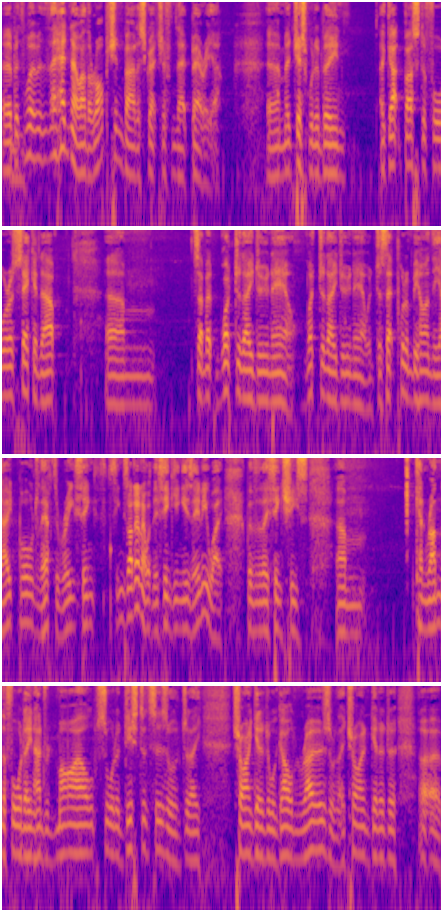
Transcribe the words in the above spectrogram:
Uh, but well, they had no other option bar to scratch her from that barrier. Um, it just would have been a gut buster for her, second up. Um, so, but what do they do now? What do they do now? Does that put them behind the eight ball? Do they have to rethink things? I don't know what their thinking is anyway. Whether they think she's um, can run the 1400 mile sort of distances, or do they try and get her to a golden rose, or do they try and get her to, uh, uh,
